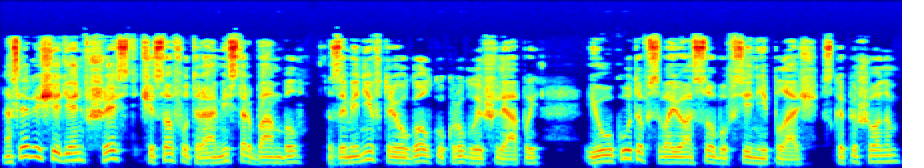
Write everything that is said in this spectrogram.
На следующий день в шесть часов утра мистер Бамбл, заменив треуголку круглой шляпой и укутав свою особу в синий плащ с капюшоном,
